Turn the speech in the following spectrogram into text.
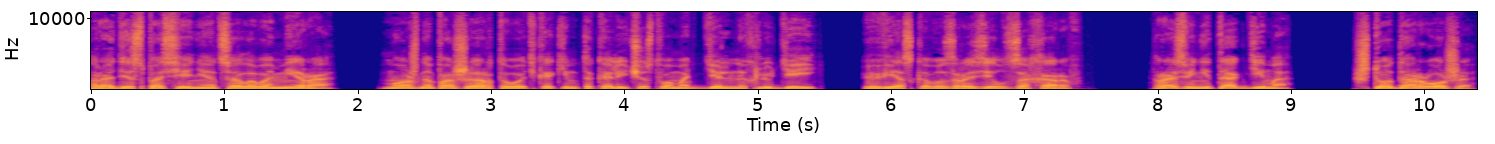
Ради спасения целого мира можно пожертвовать каким-то количеством отдельных людей», — веско возразил Захаров. «Разве не так, Дима? Что дороже?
